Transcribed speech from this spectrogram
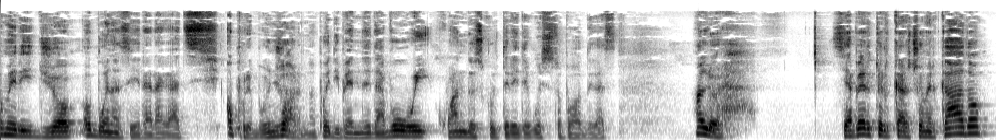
Pomeriggio o buonasera ragazzi, oppure buongiorno, poi dipende da voi quando ascolterete questo podcast. Allora, si è aperto il calciomercato,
